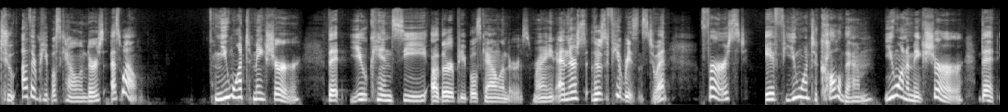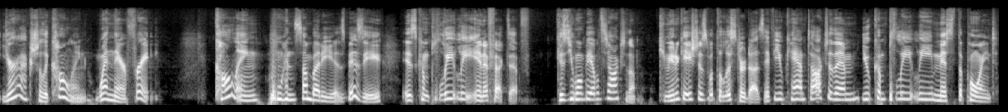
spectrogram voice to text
to other people's calendars as well. You want to make sure that you can see other people's calendars, right? And there's there's a few reasons to it. First, if you want to call them, you want to make sure that you're actually calling when they're free. Calling when somebody is busy is completely ineffective because you won't be able to talk to them. Communication is what the listener does. If you can't talk to them, you completely miss the point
